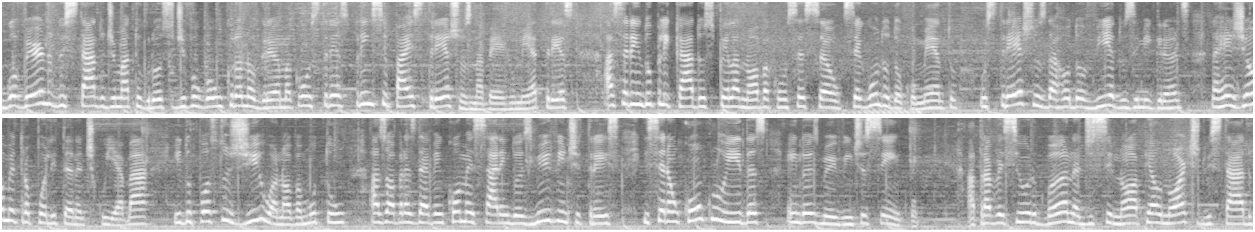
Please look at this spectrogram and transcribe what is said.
O governo do estado de Mato Grosso divulgou um cronograma com os três principais trechos na BR-163 a serem duplicados pela nova concessão. Segundo o documento, os trechos da rodovia dos imigrantes na região metropolitana de Cuiabá e do posto Gil a Nova Mutum, as obras devem começar em 2023 e serão concluídas em 2025. A travessia urbana de Sinop ao norte do estado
